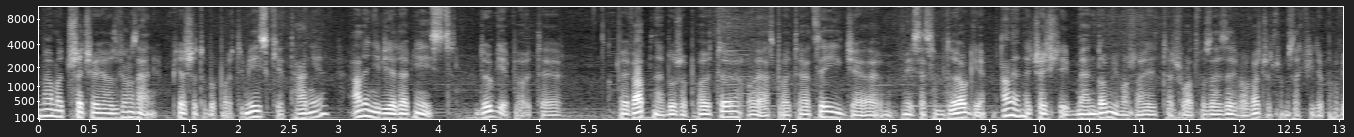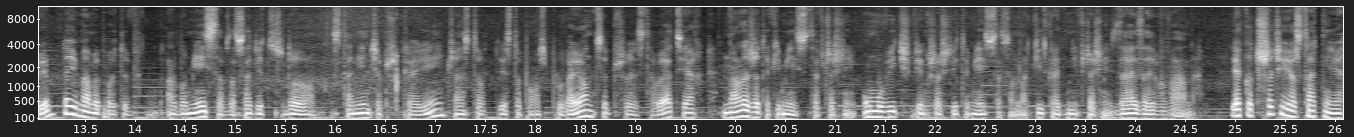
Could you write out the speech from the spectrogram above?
Mamy trzecie rozwiązanie. Pierwsze to były porty miejskie, tanie, ale niewiele miejsc. Drugie porty prywatne, duże porty oraz porty racji, gdzie miejsca są drogie, ale najczęściej będą i można je też łatwo zarezerwować, o czym za chwilę powiem. No i mamy porty albo miejsca w zasadzie co do stanięcia przy kei. Często jest to pomoc pływający przy restauracjach. Należy takie miejsca wcześniej umówić. W większości te miejsca są na kilka dni wcześniej zarezerwowane. Jako trzecie i ostatnie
